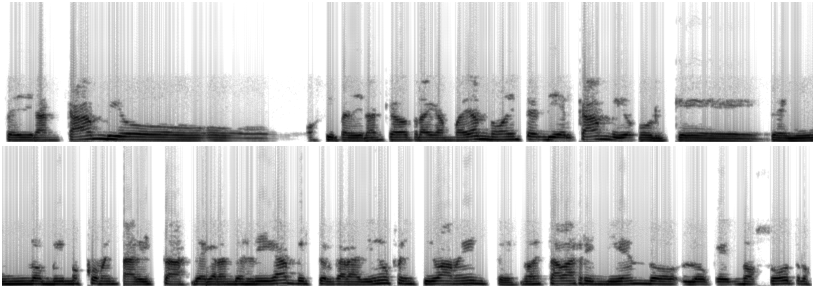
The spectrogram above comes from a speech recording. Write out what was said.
pedirán cambio o o si pedirán que lo traigan vaya, no entendí el cambio porque según los mismos comentaristas de grandes ligas, Víctor Garadino ofensivamente no estaba rindiendo lo que nosotros,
